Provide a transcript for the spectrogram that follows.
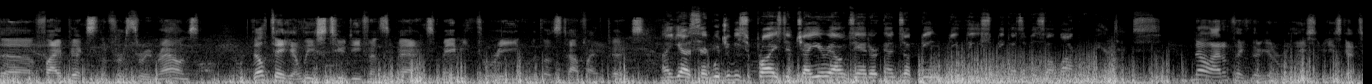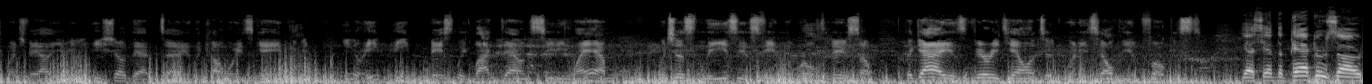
uh, five picks in the first three rounds they'll take at least two defensive backs, maybe three with those top five picks. I guess. And would you be surprised if Jaire Alexander ends up being released because of his uh, locker room antics? No, I don't think they're going to release him. He's got too much value. He, he showed that uh, in the Cowboys game. I mean, he, he, he basically locked down CeeDee Lamb, which isn't the easiest feat in the world to do. So the guy is very talented when he's healthy and focused. Yes, and the Packers are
